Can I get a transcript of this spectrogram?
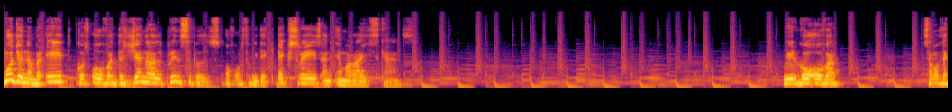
Module number eight goes over the general principles of orthopedic x-rays and MRI scans. We will go over some of the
